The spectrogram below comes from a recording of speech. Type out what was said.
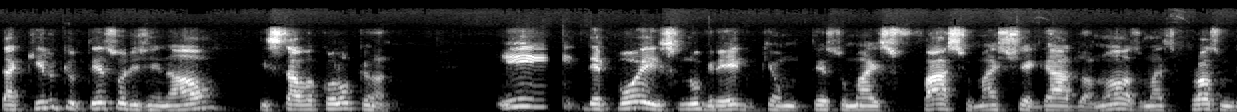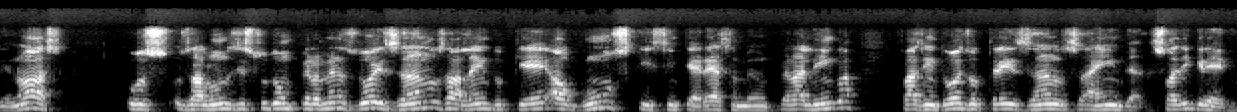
daquilo que o texto original estava colocando. E depois, no grego, que é um texto mais fácil, mais chegado a nós, mais próximo de nós, os, os, alunos estudam pelo menos dois anos, além do que alguns que se interessam mesmo pela língua fazem dois ou três anos ainda só de grego.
